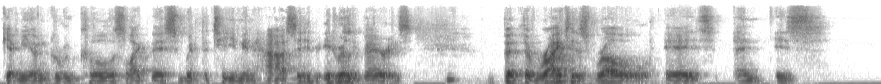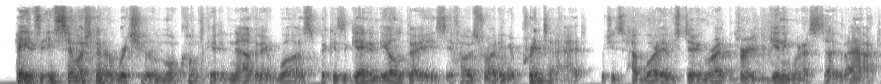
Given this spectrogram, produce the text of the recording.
get me on group calls like this with the team in house. It, it really varies but the writer's role is and is hey it's, it's so much kind of richer and more complicated now than it was because again in the old days if i was writing a print ad which is what i was doing right at the very beginning when i started out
